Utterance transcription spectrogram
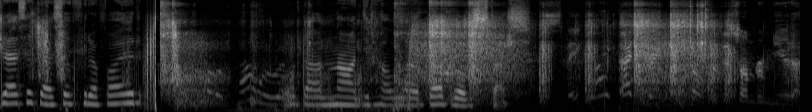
Gəlsə gəlsə Free Fire o da nadir hallarda Brawl Stars. Snake light? I trained myself for this on Bermuda.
